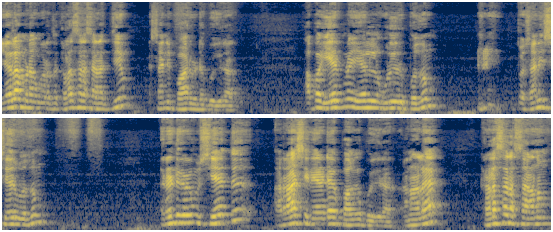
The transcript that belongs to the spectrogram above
ஏழாம் இடம்ங்கிறது கலசர சாணத்தையும் சனி பார்வையிட போகிறார். அப்போ ஏற்கனவே ஏழில் குடியிருப்பதும் இப்போ சனி சேருவதும் ரெண்டு கிரகமும் சேர்ந்து ராசி நேரடியாக பார்க்க போகிறார். அதனால் கலசர சாணம்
